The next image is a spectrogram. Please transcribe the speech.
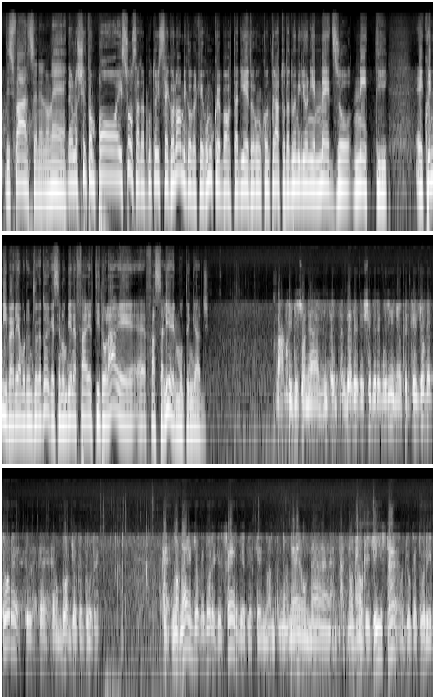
disfarsene, non è... È una scelta un po' esosa dal punto di vista economico perché comunque porta dietro un contratto da 2 milioni e mezzo netti e quindi parliamo di un giocatore che se non viene a fare il titolare eh, fa salire il monte ingaggi. Ma qui bisogna, deve decidere Mourinho perché il giocatore è un buon giocatore. Eh, non è il giocatore che serve perché non, non, è una, non, è un regista, è un giocatore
